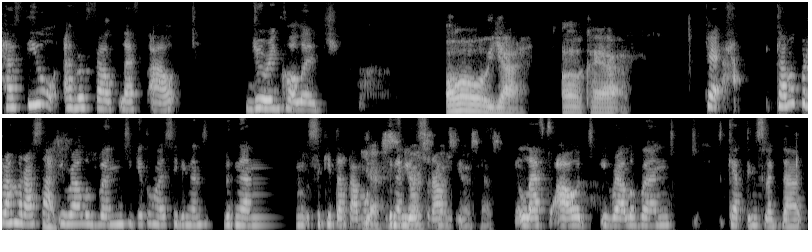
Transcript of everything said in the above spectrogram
Have you ever felt left out during college? Oh yeah. Oh uh, kayak Kayak kamu pernah ngerasa hmm. irrelevant gitu nggak sih dengan dengan sekitar kamu, yes, dengan your yes, yes, surroundings? yes, yes. Left out, irrelevant, kayak things like that.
